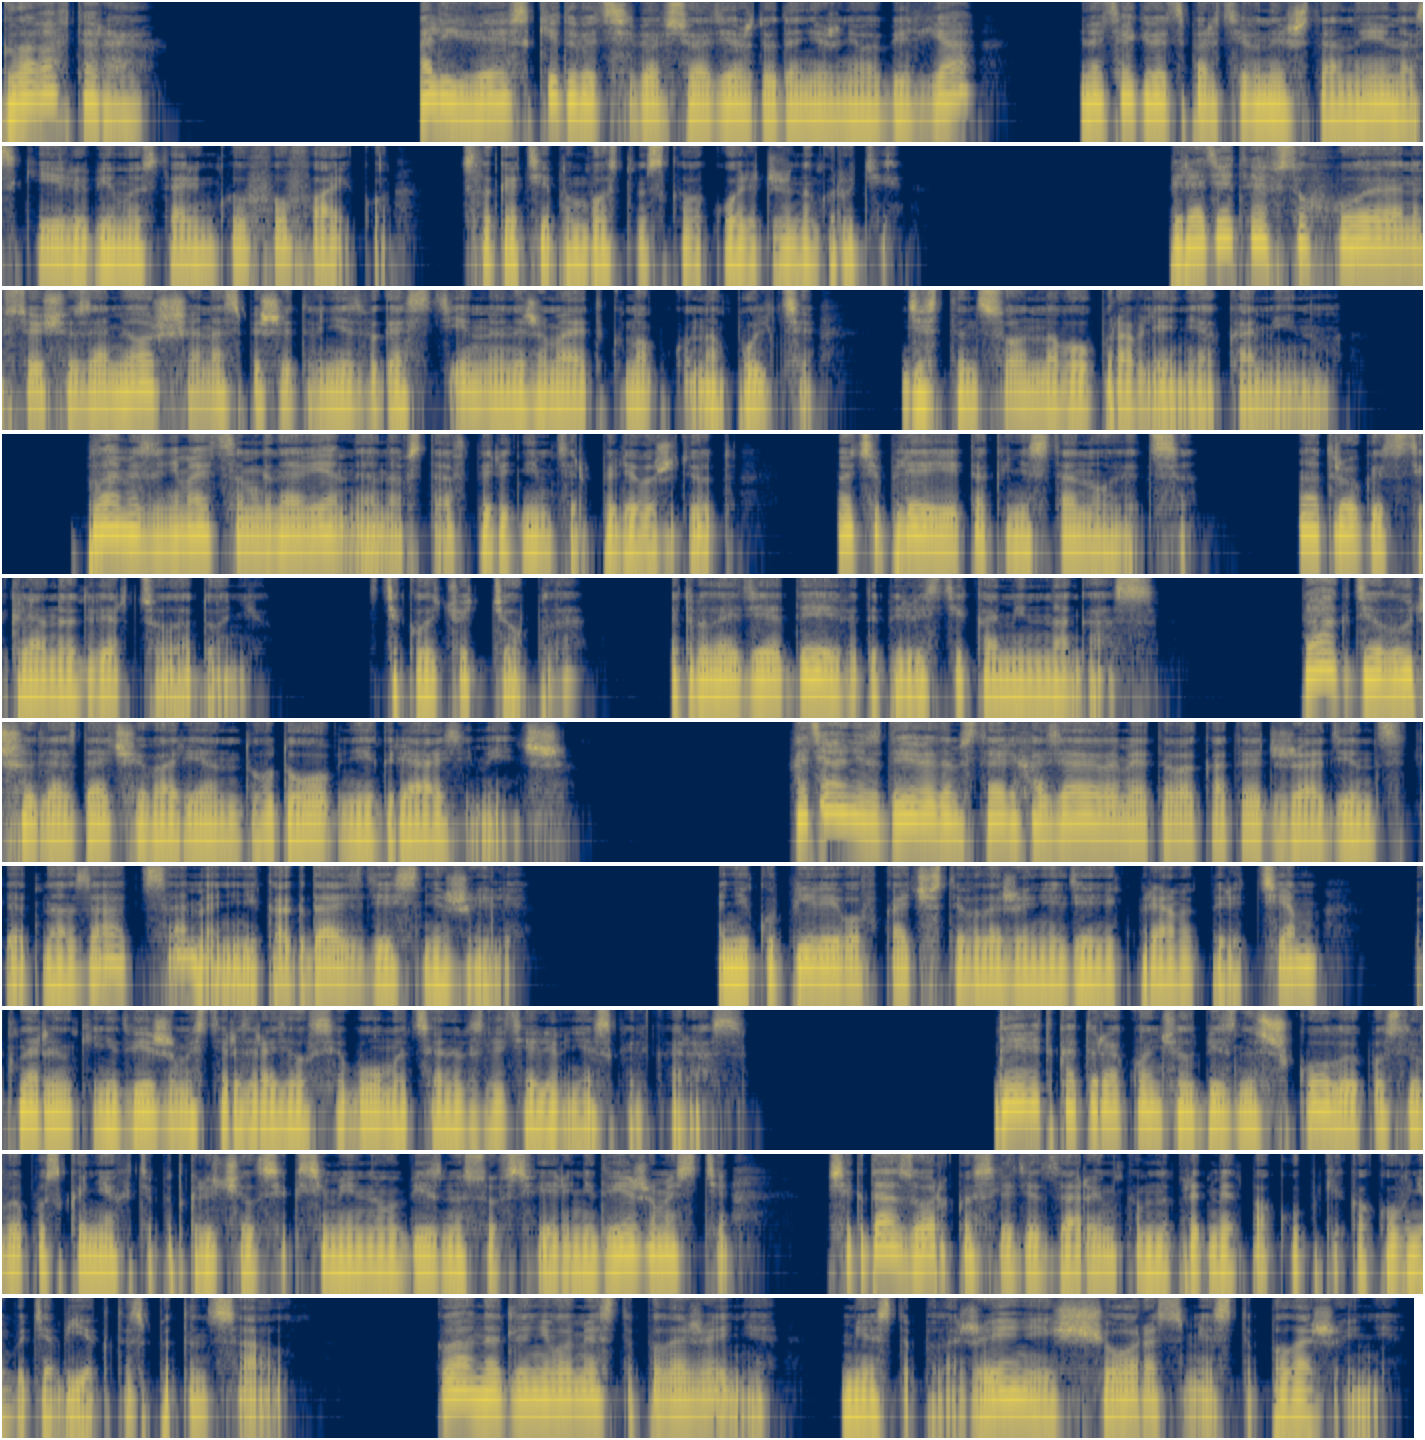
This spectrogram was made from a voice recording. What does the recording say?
Глава вторая. Оливия скидывает с себя всю одежду до нижнего белья и натягивает спортивные штаны, носки и любимую старенькую фуфайку с логотипом Бостонского колледжа на груди. Переодетая в сухое, но все еще замерзшая, она спешит вниз в гостиную и нажимает кнопку на пульте дистанционного управления камином. Пламя занимается мгновенно, и она, встав перед ним, терпеливо ждет, но теплее ей так и не становится. Она трогает стеклянную дверцу ладонью. Стекло чуть теплое. Это была идея Дэвида перевести камин на газ. Так, где лучше для сдачи в аренду, удобнее, грязи меньше. Хотя они с Дэвидом стали хозяевами этого коттеджа 11 лет назад, сами они никогда здесь не жили. Они купили его в качестве вложения денег прямо перед тем, как на рынке недвижимости разразился бум и цены взлетели в несколько раз. Дэвид, который окончил бизнес-школу и после выпуска нехотя подключился к семейному бизнесу в сфере недвижимости, всегда зорко следит за рынком на предмет покупки какого-нибудь объекта с потенциалом. Главное для него местоположение. Местоположение, еще раз местоположение.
